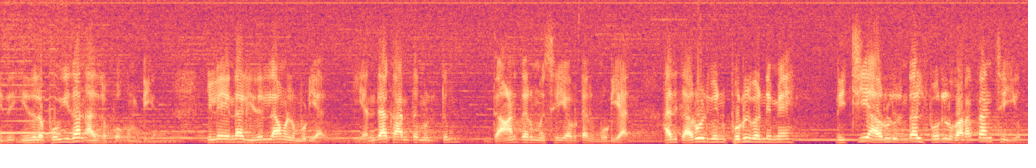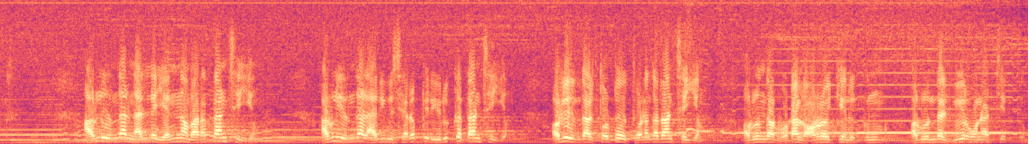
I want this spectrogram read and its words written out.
இது இதுல போய் தான் அதுல போக முடியும். இல்லை என்றால் இது இல்லாமல் முடியாது. எந்த காரணத்தை மட்டும் தான தர்மம் செய்யாவிட்டால் முடியாது. அதுக்கு அருள் வேணும் பொருள் வேண்டுமே. நிச்சயம் அருள் இருந்தால் பொருள் வரத்தான் செய்யும். அருள் இருந்தால் நல்ல எண்ணம் வரத்தான் செய்யும். அருள் இருந்தால் அறிவு சிறப்பில் இருக்கத்தான் செய்யும். அருள் இருந்தால் தொட்டு தொடங்கத்தான் செய்யும். அருள் இருந்தால் உடல் ஆரோக்கியம் இருக்கும். அருள் இருந்தால் வீர உணர்ச்சி இருக்கும்.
